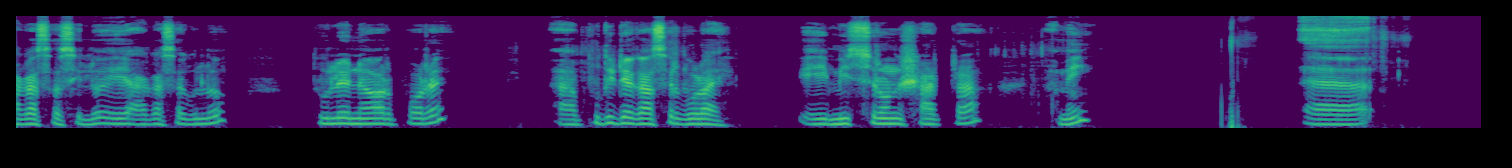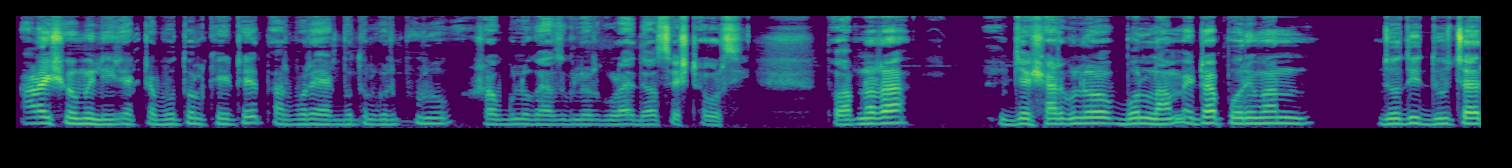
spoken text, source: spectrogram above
আগাছা ছিল, এই আগাছাগুলো তুলে নেওয়ার পরে প্রতিটা গাছের গোড়ায় এই মিশ্রণ সারটা আমি আড়াইশো মিলির একটা বোতল কেটে তারপরে এক বোতল করে পুরো সবগুলো গাছগুলোর গোড়ায় দেওয়ার চেষ্টা করছি। তো আপনারা যে সারগুলো বললাম, এটা পরিমাণ যদি দু, চার,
